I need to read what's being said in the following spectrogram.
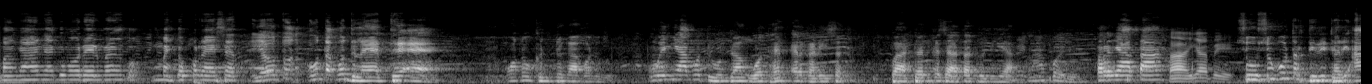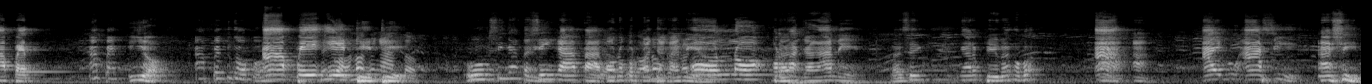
Makanya aku mau dari mana kok meh kepreset. Ya utek utekku deledek eh. Ono gendeng aku niku. Kuwi aku diundang World Health Organization. Badan Kesehatan Dunia. Apa itu? Ternyata Nah, iya, Pi. susuku terdiri dari apet. Apa? Iya, Apa itu apa? A E. Oh, singkatan. Singkatan. Ono perpanjangannya ya. Ono perpanjangane. Lah sing ngarep dhewe mang apa? A. A. A iku ASI. Asi.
